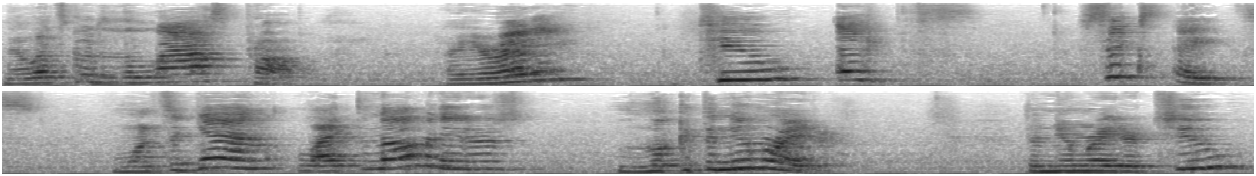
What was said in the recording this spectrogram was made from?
Now let's go to the last problem. Are you ready? 2 eighths, 6 eighths, once again, like denominators, look at the numerator. The numerator 2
